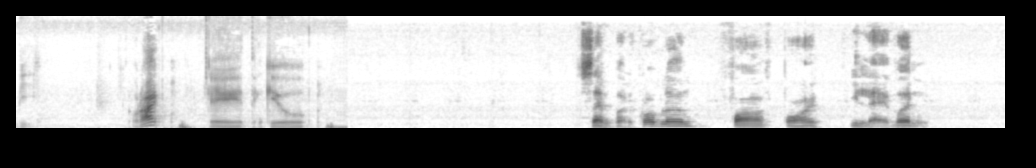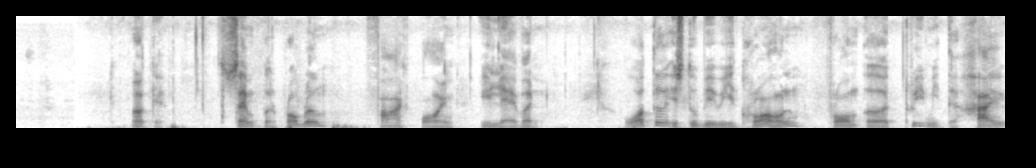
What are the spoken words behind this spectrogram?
b all right okay thank you Sample problem 5.11 Okay, sample problem 5.11. Water is to be withdrawn from a 3 meter high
